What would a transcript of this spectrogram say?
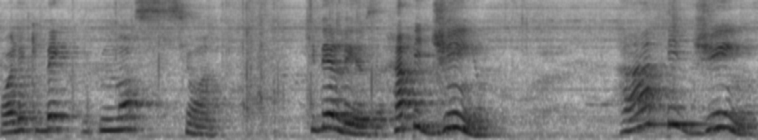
Olha que bem... Nossa Senhora. Que beleza. Rapidinho. Rapidinho.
